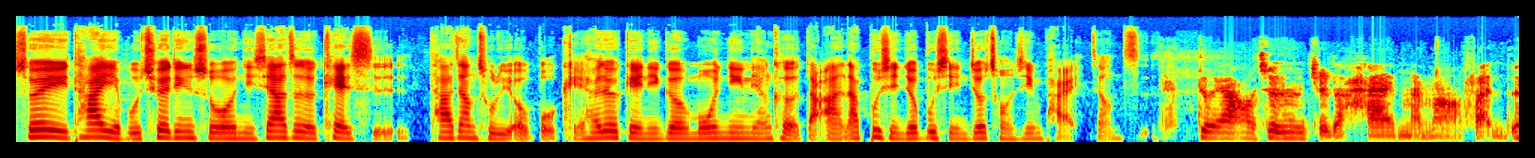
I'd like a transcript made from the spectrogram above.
所以他也不确定说你现在这个 case 他这样处理 O 不 OK，他就给你一个模棱两可的答案，那不行就不行，你就重新排这样子。对啊，我真的觉得还蛮麻烦的。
